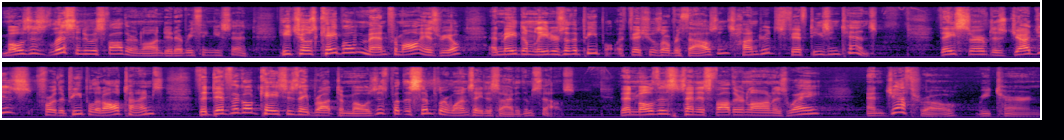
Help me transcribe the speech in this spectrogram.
Moses listened to his father in law and did everything he said. He chose capable men from all Israel and made them leaders of the people, officials over thousands, hundreds, fifties, and tens. They served as judges for the people at all times. The difficult cases they brought to Moses, but the simpler ones they decided themselves. Then Moses sent his father in law on his way, and Jethro returned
